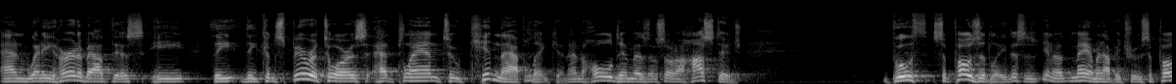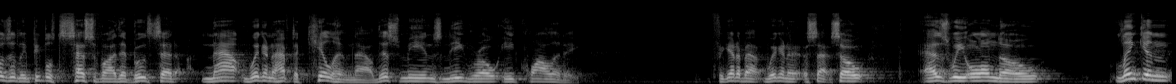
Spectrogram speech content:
And when he heard about this, he, the, the conspirators had planned to kidnap Lincoln and hold him as a sort of hostage Booth supposedly, this is, you know, it may or may not be true, supposedly people testify that Booth said, now we're going to have to kill him now. This means Negro equality. Forget about, we're going to, so as we all know, Lincoln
